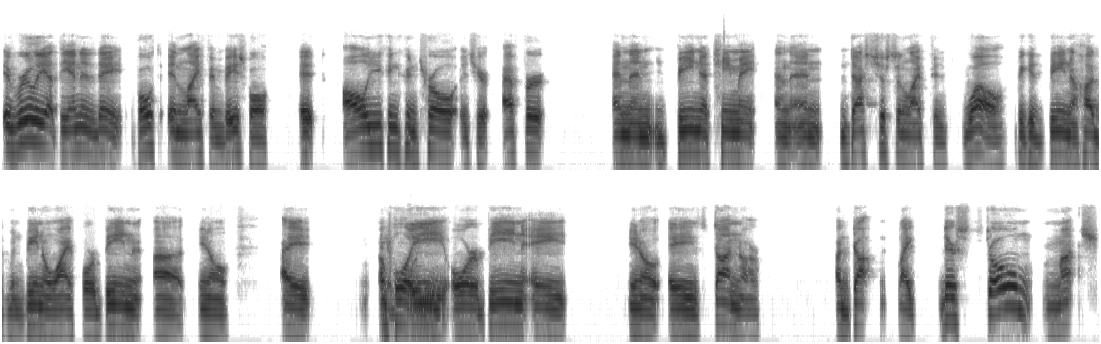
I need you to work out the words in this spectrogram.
it really, at the end of the day, both in life and baseball, it all you can control is your effort and then being a teammate and and that's just in life as well because being a husband being a wife or being uh you know a employee, employee. or being a you know a son or a do- like there's so much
